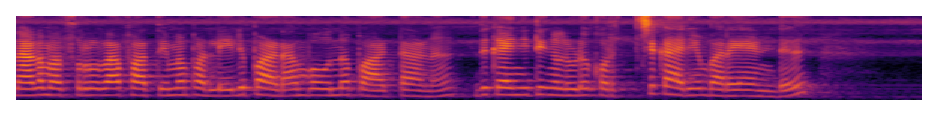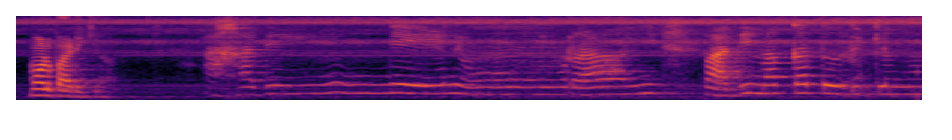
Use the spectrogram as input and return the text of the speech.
നാളെ മസ്റൂറ ഫാത്തിമ പള്ളിയിൽ പാടാൻ പോകുന്ന പാട്ടാണ്. ഇത് കഴിഞ്ഞിട്ട് നിങ്ങളോട് കുറച്ച് കാര്യം പറയാനുണ്ട്. മോൾ പാടിക്കോ. പതിമക്ക തുതിക്കുന്നു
